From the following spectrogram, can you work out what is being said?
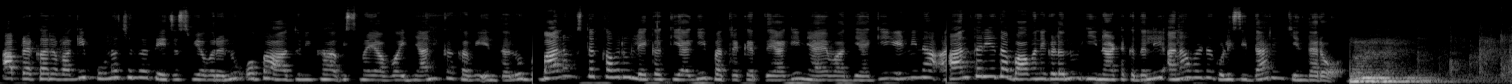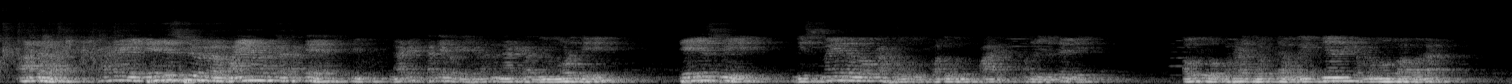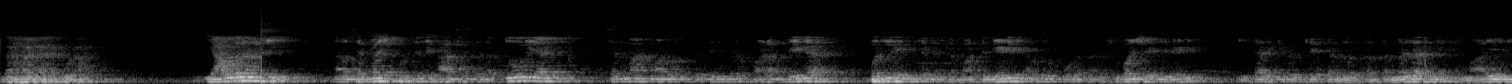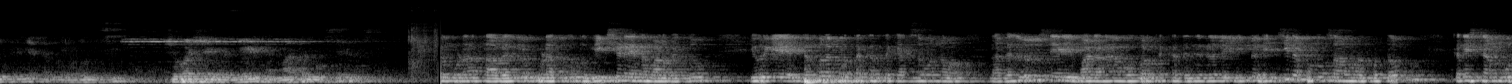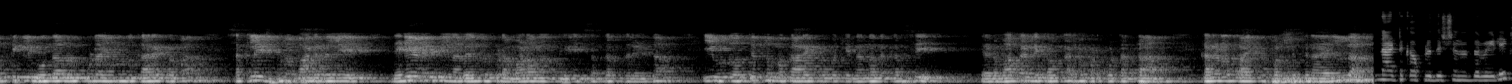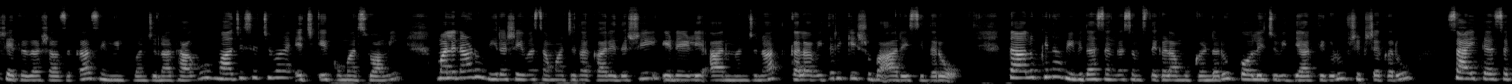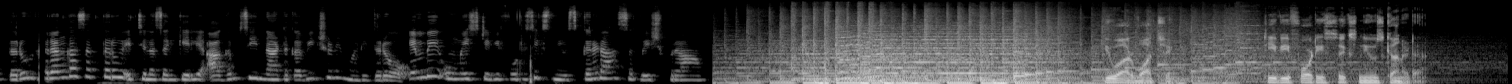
ಆ ಪ್ರಕಾರವಾಗಿ ಪೂರ್ಣಚಂದ್ರ ತೇಜಸ್ವಿ ಅವರನ್ನು ಒಬ್ಬ ಆಧುನಿಕ, ವಿಸ್ಮಯ, ವೈಜ್ಞಾನಿಕ ಕವಿ ಎಂತಲೂ ಬಾನಮುಸ್ತಕ್ ಅವರು ಲೇಖಕಿಯಾಗಿ, ಪತ್ರಕರ್ತೆಯಾಗಿ, ನ್ಯಾಯವಾದಿಯಾಗಿ ಹೆಣ್ಣಿನ ಆಂತರ್ಯದ ಭಾವನೆಗಳನ್ನು ಈ ನಾಟಕದಲ್ಲಿ ಅನಾವರಣಗೊಳಿಸಿದ್ದಾರೆ ಎಂದರು ಆ ಥರ ಹಾಗಾಗಿ ತೇಜಸ್ವಿ ಅವರ ಮಾಯಾಮೃಗ ಕತೆ ನೀವು ನಾಟಕ ಕತೆ ಬಗ್ಗೆ ಹೇಳೋದು ನಾಟಕ ನೀವು ನೋಡ್ತೀರಿ ತೇಜಸ್ವಿ ವಿಸ್ಮಯದ ಲೋಕ ಹೌದು, ಅದು ಒಂದು ಪಾಯ ಅದರ ಜೊತೆಗೆ ಅವರು ಬಹಳ ದೊಡ್ಡ ವೈಜ್ಞಾನಿಕ ಮನೋಭಾವದ ಬರಹಗಾರ ಕೂಡ. ಯಾವುದರಲ್ಲಿ ನಾವು ಸಕಾಶಪುರದಲ್ಲಿ ಹಾಸನದಲ್ಲಿ ಅದ್ದೂರಿಯಾಗಿ ಸನ್ಮಾನ ಮಾಡುವಂಥ ದಿನಗಳು ಬಹಳ ಬೇಗ ಬರಲಿ ಅಂತಕ್ಕಂಥ ಮಾತನ್ನು ಹೇಳಿ ಅವರು ಕೂಡ ನಾನು ಶುಭಾಶಯಗಳು ಹೇಳಿ ಈ ಕಾರ್ಯಕ್ರಮಕ್ಕೆ ಕರೆದಂಥ ತಮ್ಮೆಲ್ಲರಿಗೆ ನಮ್ಮ ಆಯೋಜಕರಿಗೆ ತಮಗೆ ವಂದಿಸಿ ಶುಭಾಶಯಗಳನ್ನು ತಾವೆಲ್ಲರೂ ಕೂಡ ಕೂತು ವೀಕ್ಷಣೆಯನ್ನ ಮಾಡಬೇಕು. ಇವರಿಗೆ ಬೆಂಬಲ ಕೊಡ್ತಕ್ಕಂಥ ಕೆಲಸವನ್ನು ನಾವೆಲ್ಲರೂ ಸೇರಿ ಮಾಡೋಣ. ಮುಂಬರ್ತಕ್ಕಂಥ ದಿನಗಳಲ್ಲಿ ಇನ್ನೂ ಹೆಚ್ಚಿನ ಪ್ರೋತ್ಸಾಹವನ್ನು ಕೊಟ್ಟು ಕನಿಷ್ಠ ಮೂರು ತಿಂಗಳಿಗೆ ಒಂದಾದರೂ ಕೂಡ ಈ ಒಂದು ಕಾರ್ಯಕ್ರಮ ಸಕಲೇಶ್ಪುರ ಭಾಗದಲ್ಲಿ ನಡೆಯೋ ರೀತಿಯಲ್ಲಿ ನಾವೆಲ್ಲರೂ ಕೂಡ ಮಾಡೋಣ ಅಂತ ಹೇಳಿ ಸಂದರ್ಭದಲ್ಲಿ ಹೇಳ್ತಾ, ಈ ಒಂದು ಅತ್ಯುತ್ತಮ ಕಾರ್ಯಕ್ರಮಕ್ಕೆ ನನ್ನನ್ನು ಕರೆಸಿ ಎರಡು ಮಾತಾಡಲಿಕ್ಕೆ ಅವಕಾಶ ಮಾಡಿಕೊಟ್ಟಂತ ಕನ್ನಡ ಸಾಹಿತ್ಯ ಪರಿಷತ್ತಿನ ಎಲ್ಲ ನಾಟಕ ಪ್ರದರ್ಶನದ ವೇಳೆ ಕ್ಷೇತ್ರದ ಶಾಸಕ ಸಿಮೆಂಟ್ ಮಂಜುನಾಥ್ ಹಾಗೂ ಮಾಜಿ ಸಚಿವ ಎಚ್ ಕೆ ಕುಮಾರಸ್ವಾಮಿ, ಮಲೆನಾಡು ವೀರಶೈವ ಸಮಾಜದ ಕಾರ್ಯದರ್ಶಿ ಎಡೇಳಿ ಆರ್ ಮಂಜುನಾಥ್ ಕಲಾವಿದರಿಗೆ ಶುಭ ಹಾರೈಸಿದರು. ತಾಲೂಕಿನ ವಿವಿಧ ಸಂಘ ಸಂಸ್ಥೆಗಳ ಮುಖಂಡರು, ಕಾಲೇಜು ವಿದ್ಯಾರ್ಥಿಗಳು, ಶಿಕ್ಷಕರು ಸಾಹಿತ್ಯಾಸಕ್ತರು ರಂಗಾಸಕ್ತರು ಹೆಚ್ಚಿನ ಸಂಖ್ಯೆಯಲ್ಲಿ ಆಗಮಿಸಿ ನಾಟಕ ವೀಕ್ಷಣೆ ಮಾಡಿದರು. MB Umesh TV forty six news Kannada, Sakleshpur. You TV46 News Canada.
